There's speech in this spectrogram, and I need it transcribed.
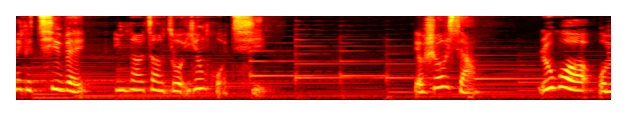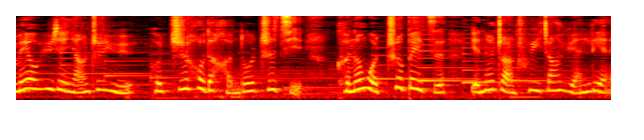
那个气味应当叫做烟火气。有时候想，如果我没有遇见杨振宇和之后的很多知己，可能我这辈子也能长出一张圆脸，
